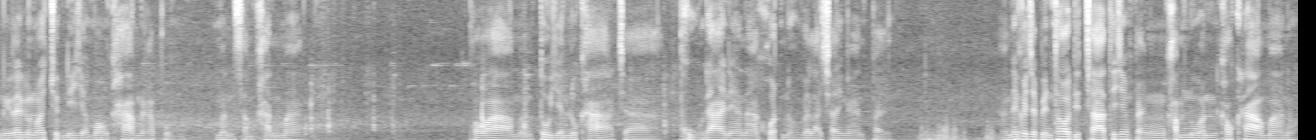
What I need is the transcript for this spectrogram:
เล็กน้อยจุดนี้อย่ามองข้ามนะครับผมมันสำคัญมาก เพราะว่ามันตู้เย็นลูกค้าอาจจะผุได้ในอนาคตเนาะเวลาใช้งานไป อันนี้ก็จะเป็นท่อดิสชาร์ที่ช่างแปงคำนวณคร่าวๆมาเนาะ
